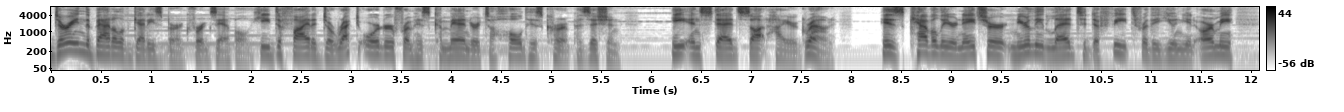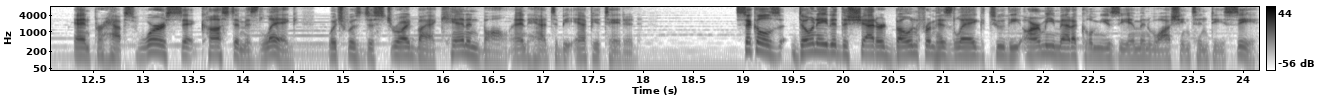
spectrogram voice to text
During the Battle of Gettysburg, for example, he defied a direct order from his commander to hold his current position. He instead sought higher ground. His cavalier nature nearly led to defeat for the Union Army, and perhaps worse, it cost him his leg, which was destroyed by a cannonball and had to be amputated. Sickles donated the shattered bone from his leg to the Army Medical Museum in Washington, D.C.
